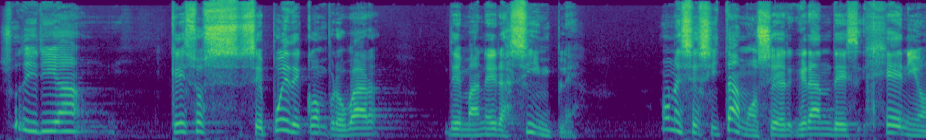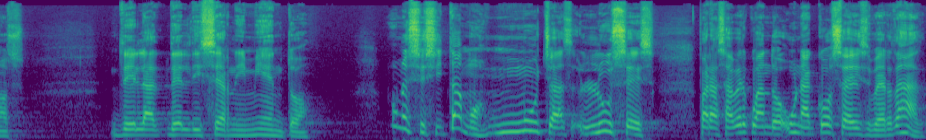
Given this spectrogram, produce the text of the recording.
Yo diría que eso se puede comprobar de manera simple. No necesitamos ser grandes genios del discernimiento. No necesitamos muchas luces para saber cuando una cosa es verdad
